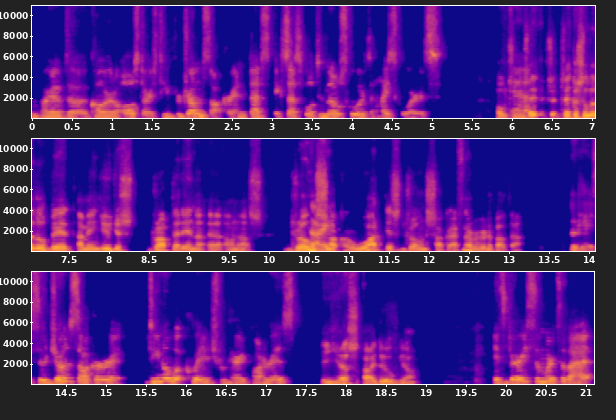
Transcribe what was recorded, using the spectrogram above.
I'm part of the Colorado All Stars team for drone soccer, and that's accessible to middle schoolers and high schoolers. Oh, and, t- take us a little bit. I mean, you just dropped that in uh, on us. Drone sorry? soccer. What is drone soccer? I've never heard about that. Okay, so drone soccer. Do you know what Quidditch from Harry Potter is? Yes, I do. Yeah. It's very similar to that,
